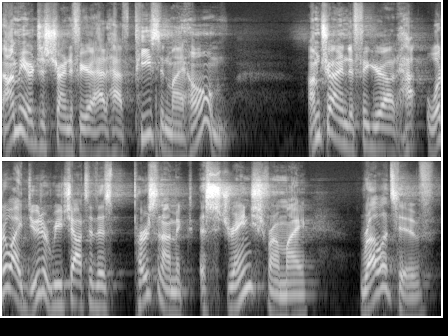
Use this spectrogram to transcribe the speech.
I'm here just trying to figure out how to have peace in my home. I'm trying to figure out how, what do I do to reach out to this person I'm estranged from, my relative.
